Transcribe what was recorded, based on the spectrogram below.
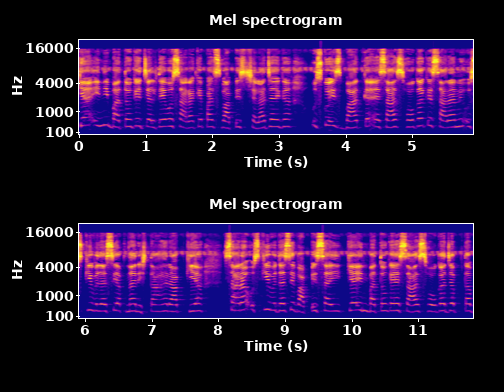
क्या इन्हीं बातों के चलते वो सारा के पास वापस चला जाएगा? उसको इस बात का एहसास होगा कि सारा ने उसकी वजह से अपना रिश्ता खराब किया। सारा उसकी वजह से वापस आई। क्या इन बातों का एहसास होगा जब तब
